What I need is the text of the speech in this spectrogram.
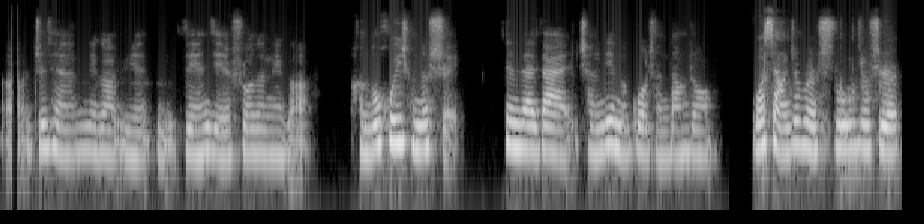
呃之前那个语言子言姐说的那个很多灰尘的水，现在在沉淀的过程当中，我想这本书就是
